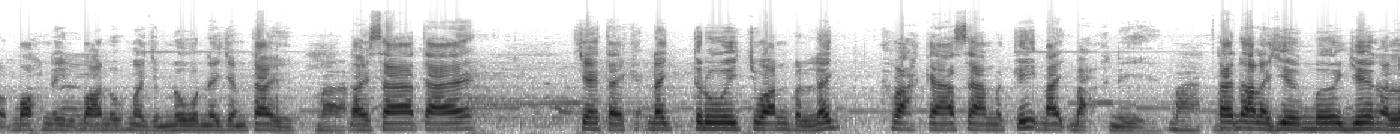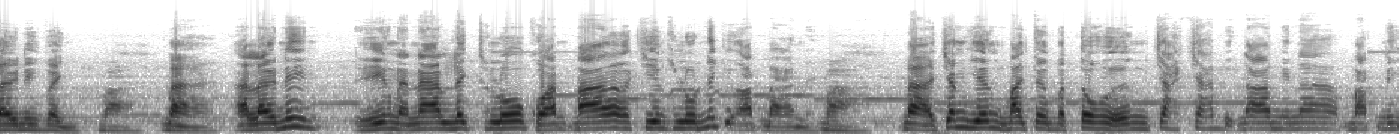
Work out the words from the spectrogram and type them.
របស់នេះរបស់នោះមួយចំនួនអីចឹងទៅបាទដោយសារតែចេះតែក្តិចត្រួយជន់បលិច ខ្វះការសាមគ្គីបែកបាក់គ្នាបាទតែដល់តែយើងមើលយើងឥឡូវនេះវិញបាទបាទឥឡូវនេះរៀងអ្នកណាលិចធ្លោគ្រាន់បើជាងខ្លួននេះគឺអត់បានទេបាទបាទអញ្ចឹងយើងមិនបាច់ទៅបន្ទោសរឿងចាស់ចាស់ពីដើមមានណាបាត់នេះ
